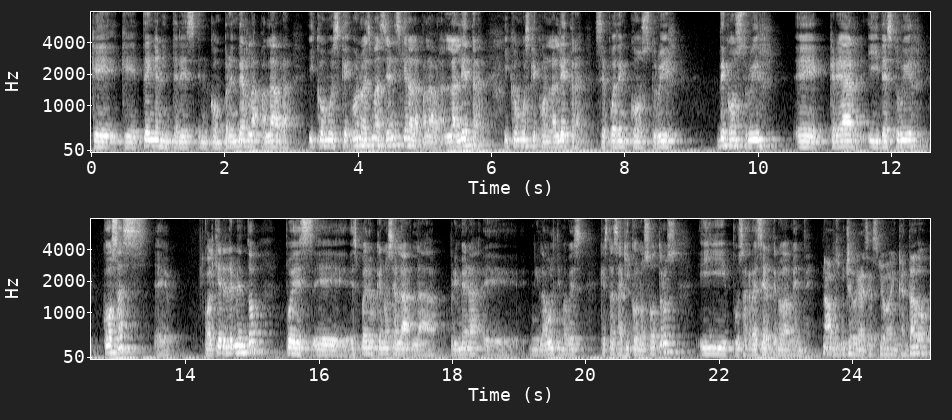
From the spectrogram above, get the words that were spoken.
que, que tengan interés en comprender la palabra y cómo es que, bueno, es más, ya ni siquiera la palabra, la letra, y cómo es que con la letra se pueden construir, deconstruir, eh, crear y destruir cosas, eh, cualquier elemento, pues eh, espero que no sea la, la primera ni la última vez que estás aquí con nosotros y pues agradecerte nuevamente. No, pues muchas gracias, yo encantado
